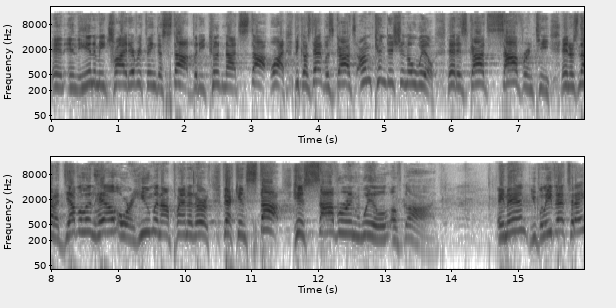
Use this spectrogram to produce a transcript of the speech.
And, and the enemy tried everything to stop, but he could not stop. Why? Because that was God's unconditional will. That is God's sovereignty. And there's not a devil in hell or a human on planet Earth that can stop his sovereign will of God. Amen? You believe that today?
